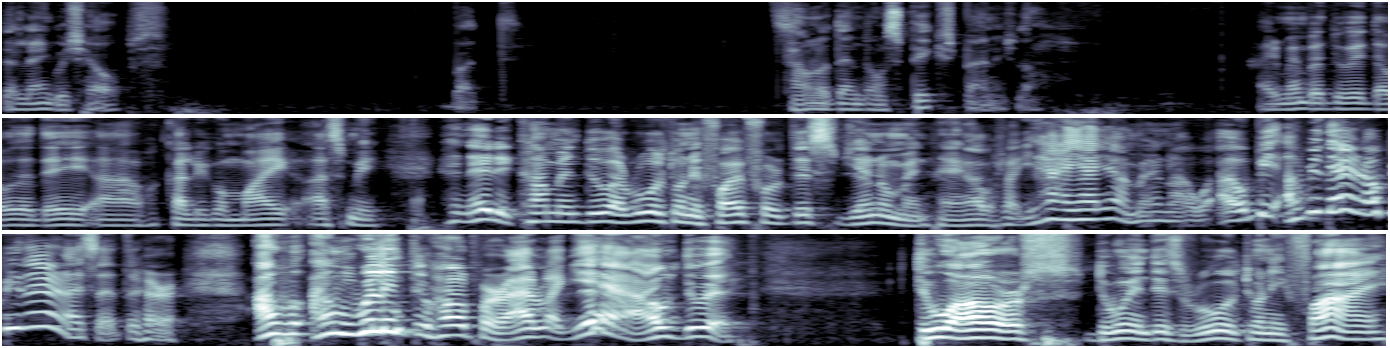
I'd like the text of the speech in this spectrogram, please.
the language helps. But some of them don't speak Spanish, though. I remember doing the other day, A uh, Caligo Mike asked me, hey, Neri, come and do a Rule 25 for this gentleman. And I was like, yeah, yeah, yeah, man, I'll, I'll be, I'll be there, I'll be there. I said to her, I w- I'm willing to help her. I'm like, yeah, I'll do it. Two hours doing this Rule 25,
